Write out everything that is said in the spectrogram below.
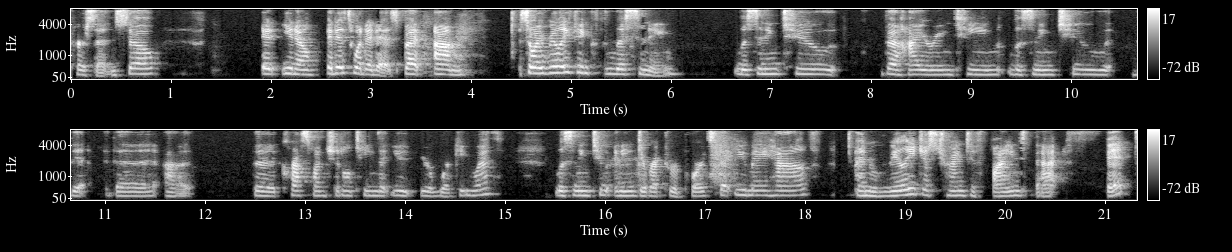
person. So it, you know, it is what it is. But um, so I really think listening, listening to the hiring team, listening to the the uh, the cross-functional team that you, you're working with, listening to any direct reports that you may have, and really just trying to find that fit,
